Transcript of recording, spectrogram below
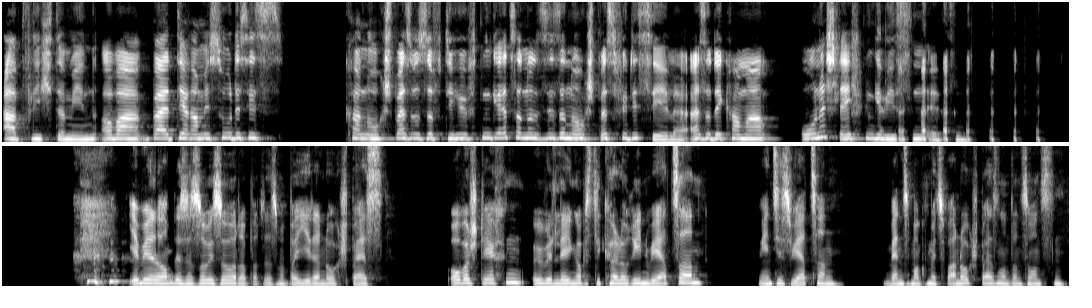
ein Pflichttermin, aber bei Tiramisu, das ist kein Nachspeis, was auf die Hüften geht, sondern das ist ein Nachspeis für die Seele. Also die kann man ohne schlechten Gewissen essen. ja, wir haben das ja sowieso, dass wir bei jeder Nachspeis oberstechen, überlegen, ob es die Kalorien wert sind. Wenn sie es wert sind, werden es manchmal zwei Nachspeisen und ansonsten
